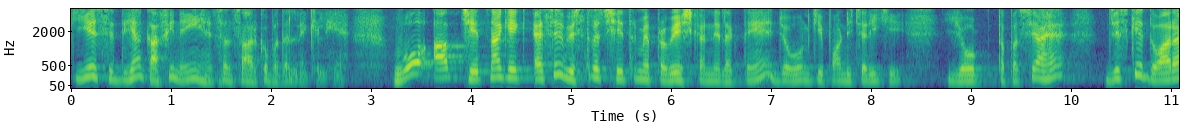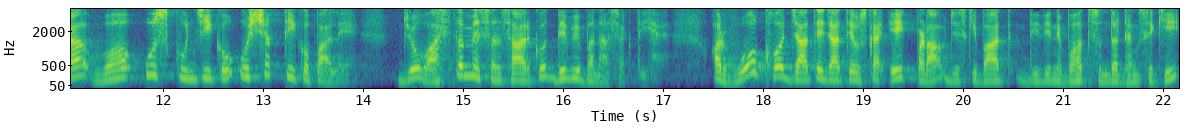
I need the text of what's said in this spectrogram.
कि ये सिद्धियाँ काफ़ी नहीं है संसार को बदलने के लिए वो अब चेतना के एक ऐसे विस्तृत क्षेत्र में प्रवेश करने लगते हैं जो उनकी पांडिचेरी की योग तपस्या है जिसके द्वारा वह उस कुंजी को, उस शक्ति को पाले, जो वास्तव में संसार को दिव्य बना सकती है। और वो खोज जाते जाते उसका एक पड़ाव, जिसकी बात दीदी ने बहुत सुंदर ढंग से की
